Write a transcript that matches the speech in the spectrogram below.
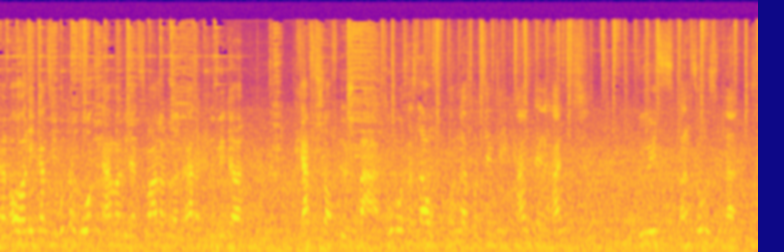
Dann brauchen wir nicht ganz hier runtergurken, da haben wir wieder 200 oder 300 Kilometer Kraftstoff gespart. So muss das laufen, hundertprozentig. Hand in Hand durchs Franzosenland.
